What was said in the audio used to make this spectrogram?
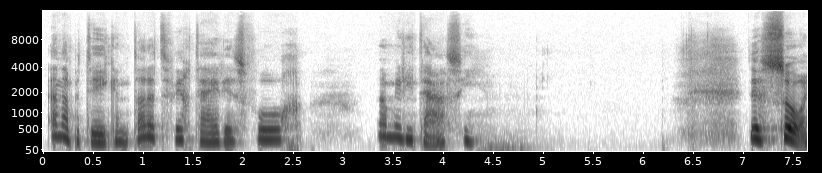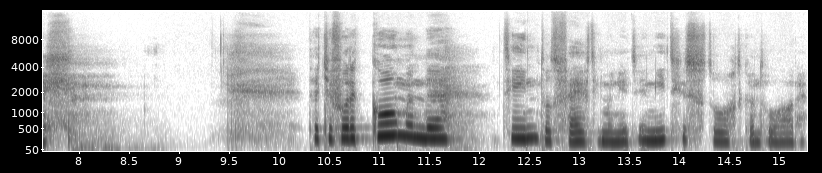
En dat betekent dat het weer tijd is voor een meditatie. Dus zorg dat je voor de komende 10 tot 15 minuten niet gestoord kunt worden.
